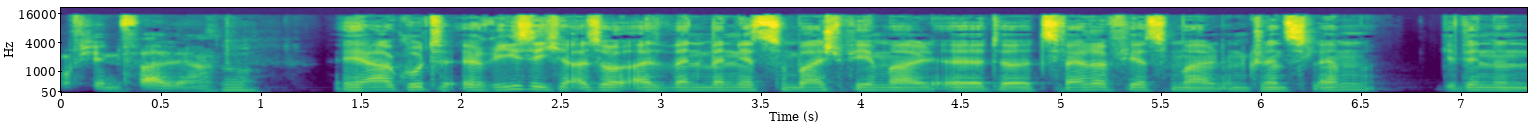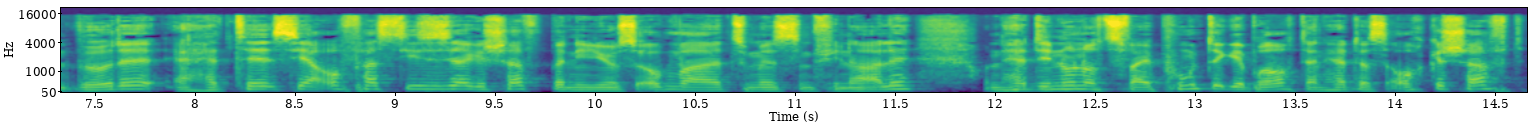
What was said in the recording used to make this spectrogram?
Auf jeden Fall, ja. So. Ja, gut, äh, riesig. Also, also wenn, wenn jetzt zum Beispiel mal äh, der Zverev jetzt mal einen Grand Slam gewinnen würde, er hätte es ja auch fast dieses Jahr geschafft. Bei den US Open war er zumindest im Finale und hätte nur noch zwei Punkte gebraucht, dann hätte er es auch geschafft.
